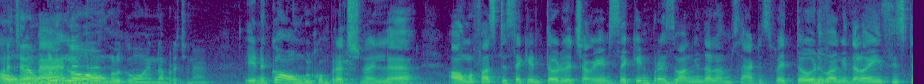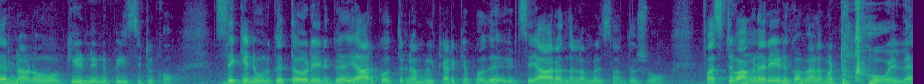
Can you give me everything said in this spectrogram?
பிரச்சனை? உங்களுக்கும் அவங்களுக்கும் என்ன பிரச்சனை? எனக்கும் அவங்களுக்கும் பிரச்சனை இல்லை. அவங்க ஃபஸ்ட்டு செகண்ட் தேர்ட் வச்சாங்க. என் செகண்ட் ப்ரைஸ் வாங்கியிருந்தாலும் சாட்டிஸ்ஃபை தேர்டு வாங்கியிருந்தாலும் என் சிஸ்டர் நானும் கீழ் நின்று பேசிட்டு இருக்கோம். செகண்ட் உனக்கு தேர்ட் எனக்கு யாருக்கோ ஒருத்தர் நம்மளுக்கு கிடைக்க போகுது. இட்ஸ் யாராக இருந்தாலும் நம்மளுக்கு சந்தோஷம். ஃபஸ்ட்டு வாங்கின ரேணுகா மேலே மட்டும் கோவம் இல்லை.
